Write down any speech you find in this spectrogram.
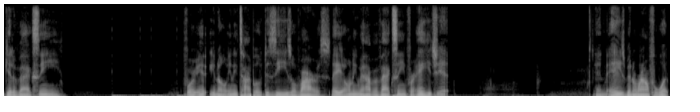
get a vaccine for you know any type of disease or virus. They don't even have a vaccine for AIDS yet. And AIDS been around for what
